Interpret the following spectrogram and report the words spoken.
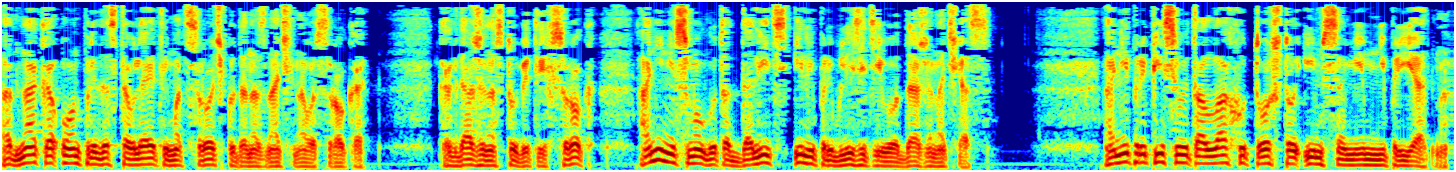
Однако Он предоставляет им отсрочку до назначенного срока. Когда же наступит их срок, они не смогут отдалить или приблизить его даже на час. Они приписывают Аллаху то, что им самим неприятно.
